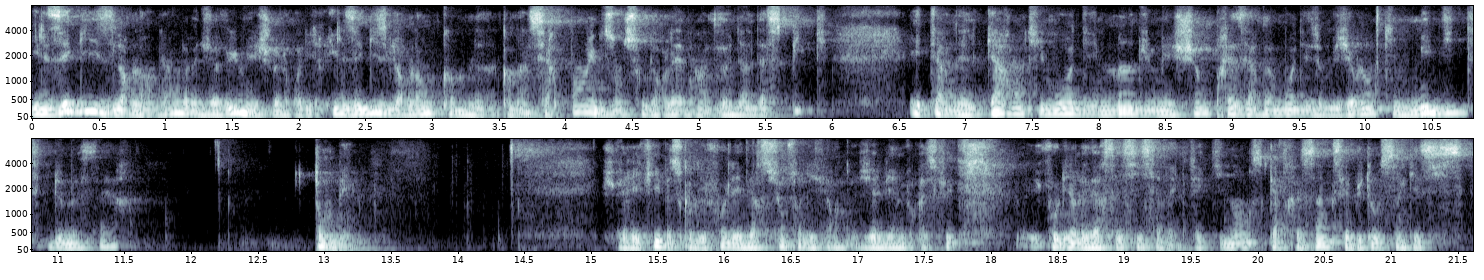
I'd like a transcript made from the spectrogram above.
Ils aiguisent leur langue, hein, on l'avait déjà vu, mais je vais le relire. Ils aiguisent leur langue comme, comme un serpent, ils ont sous leurs lèvres un venin d'aspic. Éternel, garantis-moi des mains du méchant, préserve-moi des hommes violents qui méditent de me faire tomber. Je vérifie parce que des fois les versions sont différentes. J'ai bien respect. Il faut lire le verset 6 avec. Effectivement, 4 et 5, c'est plutôt 5 et 6.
